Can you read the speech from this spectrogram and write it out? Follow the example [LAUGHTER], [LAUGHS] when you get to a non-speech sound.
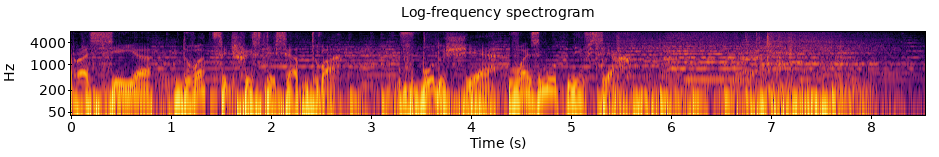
Россия 2062. В будущее возьмут не всех.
